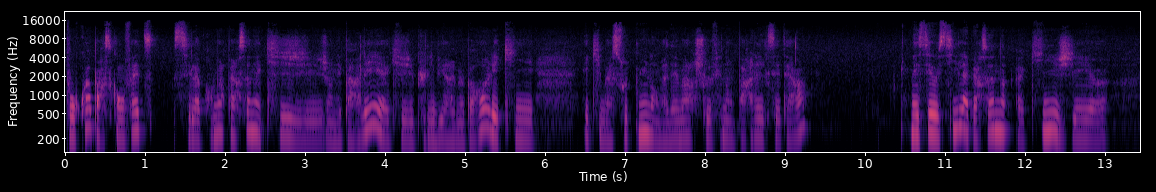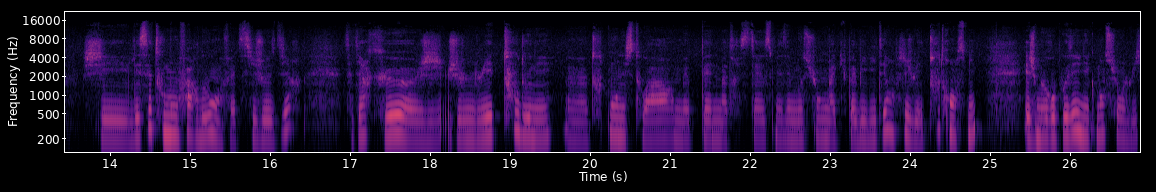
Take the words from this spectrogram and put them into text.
pourquoi? Parce qu'en fait, c'est la première personne à qui j'en ai parlé, à qui j'ai pu libérer ma parole et qui, et qui m'a soutenue dans ma démarche, le fait d'en parler, etc. Mais c'est aussi la personne à qui j'ai euh, laissé tout mon fardeau, en fait, si j'ose dire. C'est-à-dire que euh, je, lui ai tout donné, toute mon histoire, mes peines, ma tristesse, mes émotions, ma culpabilité. En fait, je lui ai tout transmis et je me reposais uniquement sur lui.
